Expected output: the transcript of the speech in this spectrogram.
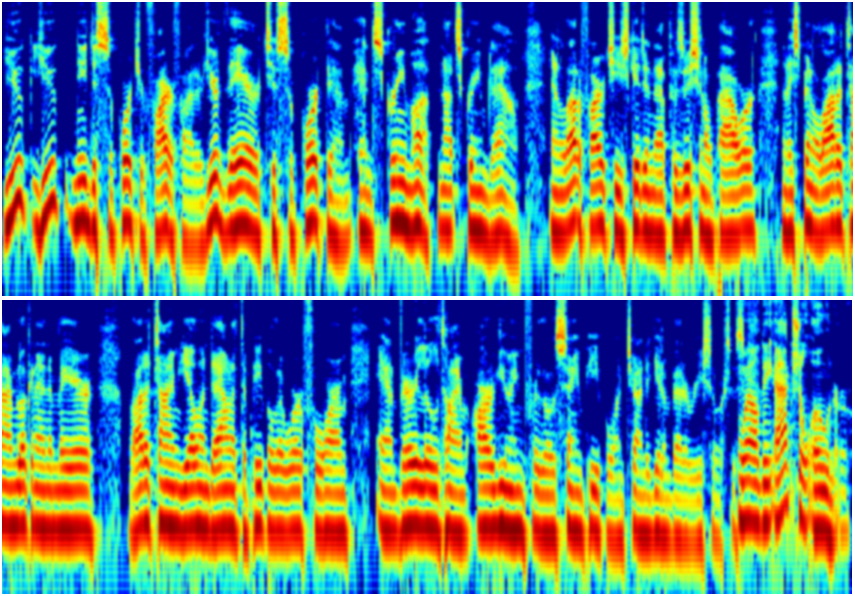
you you need to support your firefighters. You're there to support them and scream up, not scream down. And a lot of fire chiefs get in that positional power and they spend a lot of time looking at the mayor, a lot of time yelling down at the people that work for them and very little time arguing for those same people and trying to get them better resources. Well, the actual owner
